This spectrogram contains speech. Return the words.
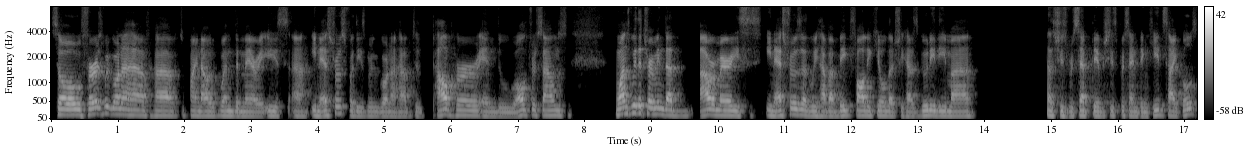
So first we're gonna have have to find out when the mare is uh, in estrus. For this, we're gonna have to palp her and do ultrasounds. Once we determine that our mare is in estrus, that we have a big follicle, that she has good edema, that she's receptive, she's presenting heat cycles,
